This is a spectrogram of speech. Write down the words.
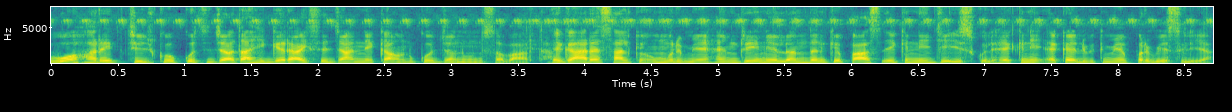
वो हर एक चीज़ को कुछ ज़्यादा ही गहराई से जानने का उनको जनून सवार था। ग्यारह साल की उम्र में हेनरी ने लंदन के पास एक निजी स्कूल, हैकनी एकेडमिक में प्रवेश लिया।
